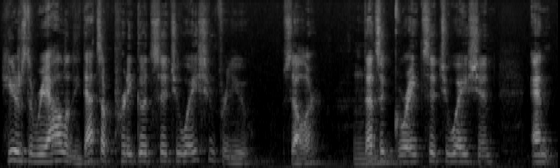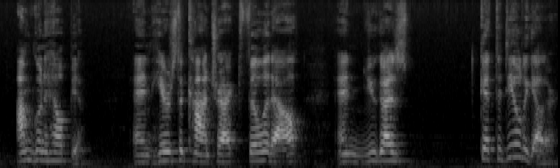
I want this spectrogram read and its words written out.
here's the reality. That's a pretty good situation for you, seller. Mm-hmm. That's a great situation, and I'm going to help you. And here's the contract. Fill it out, and you guys." Get the deal together.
